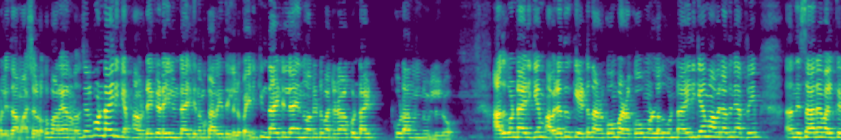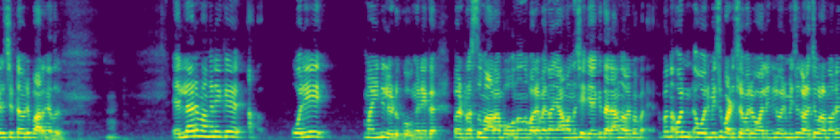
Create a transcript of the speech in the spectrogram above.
ഒളി തമാശകളൊക്കെ പറയാറുണ്ട് ചിലപ്പോൾ ഉണ്ടായിരിക്കാം. അവരുടെയൊക്കെ ഇടയിൽ ഉണ്ടായിരിക്കും. നമുക്ക് അറിയത്തില്ലല്ലോ അപ്പോൾ എനിക്ക് ഉണ്ടായിട്ടില്ല എന്ന് പറഞ്ഞിട്ട് മറ്റൊരാൾക്ക് ഉണ്ടായി കൂടാന്നൊന്നുമില്ലല്ലോ അതുകൊണ്ടായിരിക്കും അവരത് കേട്ട് തഴക്കവും പഴക്കവും ഉള്ളത് കൊണ്ടായിരിക്കാം അവരതിനെ അത്രയും നിസ്സാരവൽക്കരിച്ചിട്ട് അവർ പറഞ്ഞത്. എല്ലാവരും അങ്ങനെയൊക്കെ ഒരേ മൈൻഡിൽ എടുക്കും ഇങ്ങനെയൊക്കെ ഇപ്പോൾ ഡ്രസ്സ് മാറാൻ പോകുന്നതെന്ന് പറയുമ്പോൾ എന്നാൽ ഞാൻ വന്ന് ശരിയാക്കി തരാമെന്ന് പറയുമ്പോൾ ഇപ്പം ഒരുമിച്ച് പഠിച്ചവരോ അല്ലെങ്കിൽ ഒരുമിച്ച് കളിച്ച് വളർന്നവരോ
